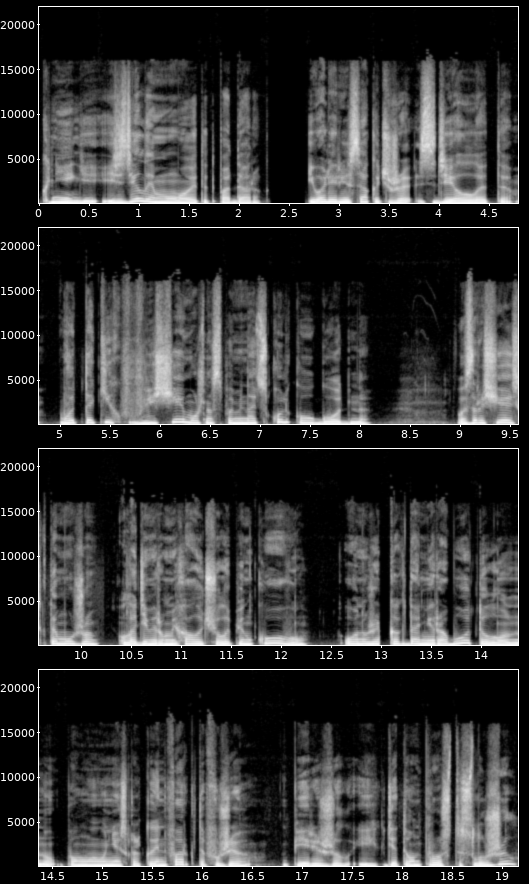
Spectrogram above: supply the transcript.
книги и сделаем ему этот подарок. И Валерий Исаакович уже сделал это. Вот таких вещей можно вспоминать сколько угодно. Возвращаясь к тому же Владимиру Михайловичу Лапенкову, он уже когда не работал, он, ну, по-моему, несколько инфарктов уже пережил, и где-то он просто служил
